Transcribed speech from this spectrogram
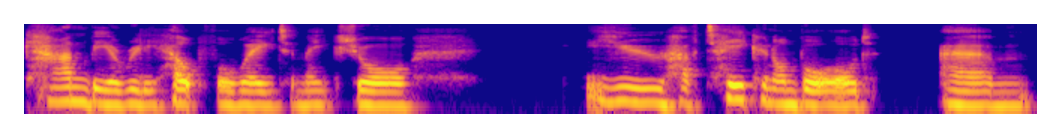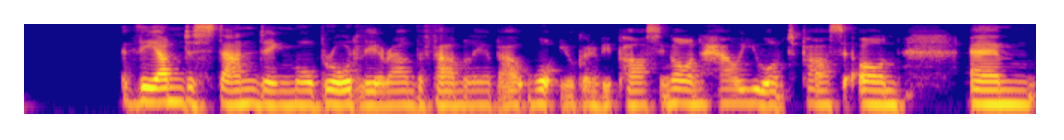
can be a really helpful way to make sure you have taken on board um, the understanding more broadly around the family about what you're going to be passing on, how you want to pass it on, um,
